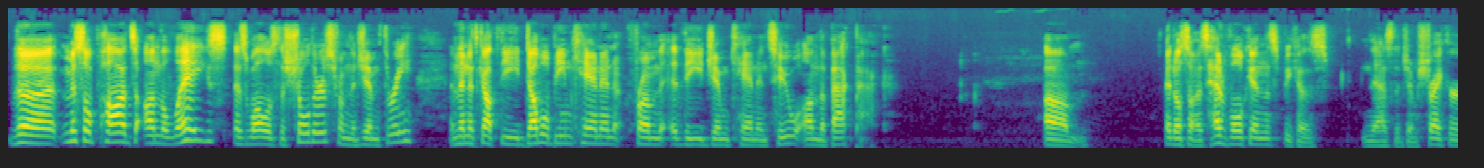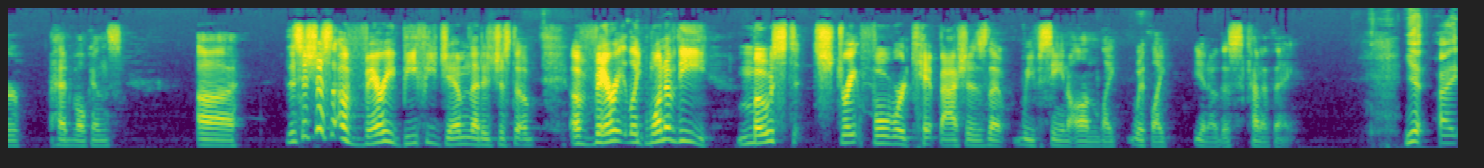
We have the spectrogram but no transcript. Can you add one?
the missile pods on the legs as well as the shoulders from the Gym 3, and then it's got the double beam cannon from the Gym Cannon 2 on the backpack. Um, it also has head Vulcans because it has the Gym Striker head Vulcans. Uh, this is just a very beefy gym that is just a a very like one of the most straightforward kit bashes that we've seen on like with like you know this kind of thing. Yeah, I.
